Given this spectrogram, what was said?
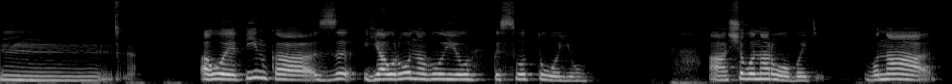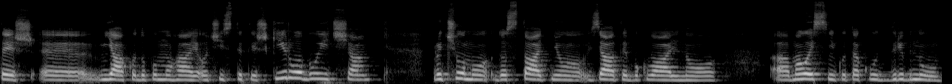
м, алоє пінка з гіалуроновою кислотою. А що вона робить? Вона теж е, м'яко допомагає очистити шкіру обличчя. Причому достатньо взяти буквально а, малесеньку таку дрібну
